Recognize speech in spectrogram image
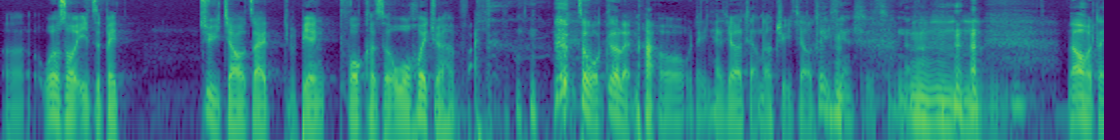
呃，我有时候一直被聚焦在别人 focus，我会觉得很烦。这我个人啊，哦，我等一下就要讲到聚焦这件事情了。嗯嗯嗯嗯。然后对，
